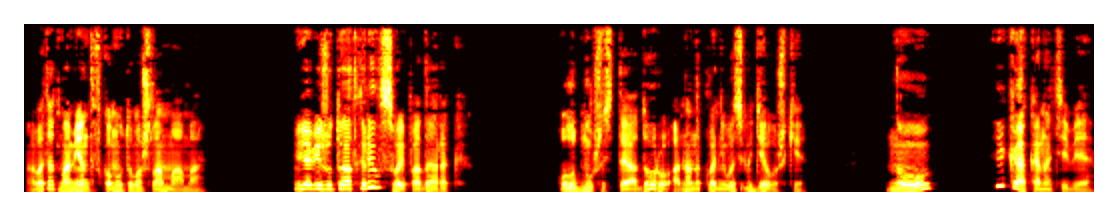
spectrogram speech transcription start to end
В этот момент в комнату вошла мама. — Я вижу, ты открыл свой подарок. Улыбнувшись Теодору, она наклонилась к девушке. — Ну, и как она тебе?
